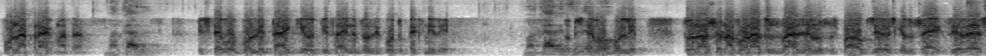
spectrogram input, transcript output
Πολλά πράγματα. Μακάρι. Πιστεύω πολύ, Τάκη, ότι θα είναι το δικό του παιχνίδι. Μακάρι Το φίλε πιστεύω μου. πολύ. Τώρα όσον αφορά τους Βάζελους, τους Παοξίδες και τους Αεξίδες,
